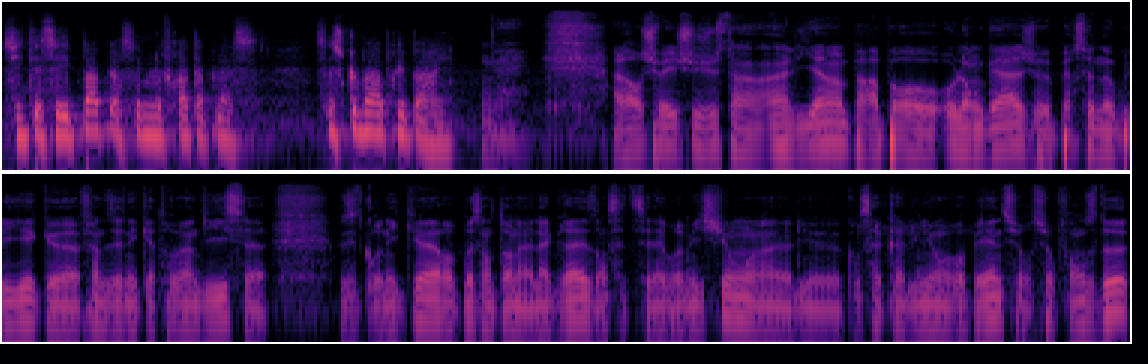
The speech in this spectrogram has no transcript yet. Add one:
Si tu n'essayes pas, personne ne le fera à ta place. C'est ce que m'a appris Paris. Alors je fais, je juste un, lien par rapport au, langage. Personne n'a oublié qu'à fin des années 90, vous êtes chroniqueur représentant la, Grèce dans cette célèbre émission hein, consacrée à l'Union européenne sur, sur France 2.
